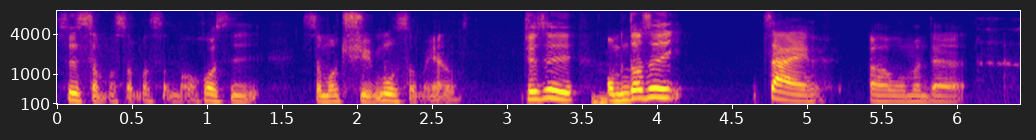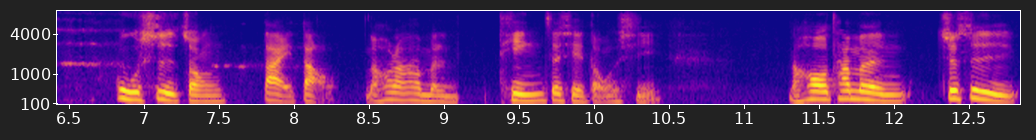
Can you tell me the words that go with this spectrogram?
是什么什么什么，或是什么曲目什么样。就是我们都是在呃我们的故事中带到，然后让他们听这些东西，然后他们就是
